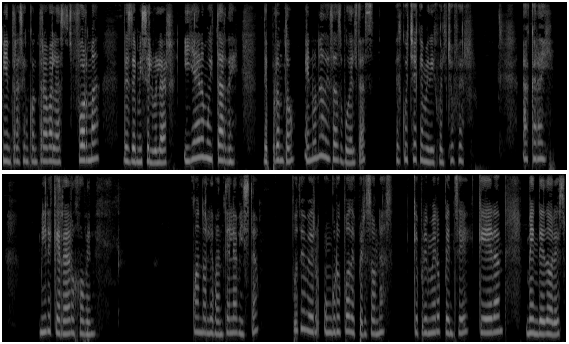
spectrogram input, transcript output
mientras encontraba la forma desde mi celular, y ya era muy tarde. De pronto, en una de esas vueltas, escuché que me dijo el chofer. Ah, caray. Mire qué raro, joven. Cuando levanté la vista, pude ver un grupo de personas que primero pensé que eran vendedores,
